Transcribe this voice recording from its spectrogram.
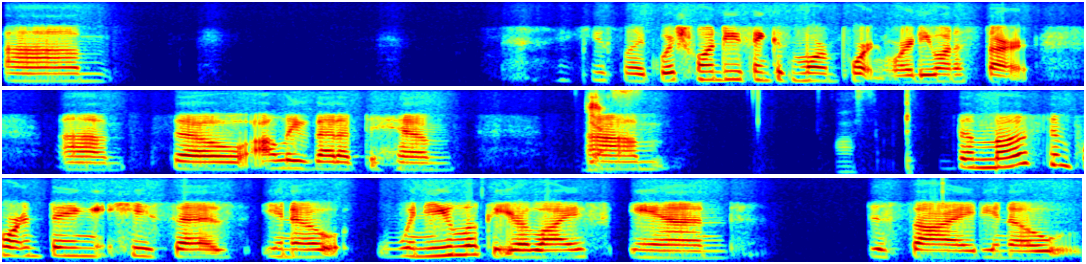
Um, he's like, which one do you think is more important? Where do you want to start? Um, so I'll leave that up to him. Yes. Um, awesome. The most important thing he says, you know, when you look at your life and decide, you know,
